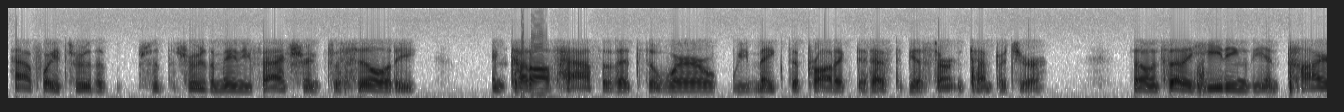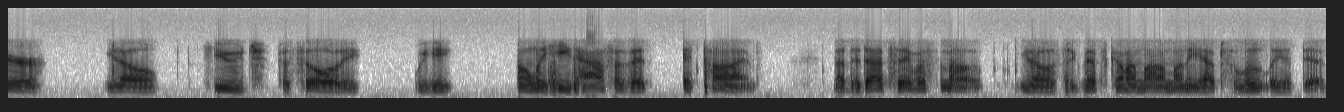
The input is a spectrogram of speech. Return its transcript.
halfway through the through the manufacturing facility and cut off half of it so where we make the product it has to be a certain temperature. So instead of heating the entire, you know, huge facility, we only heat half of it at times. Now, did that save us a you know a significant amount of money? Absolutely, it did.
